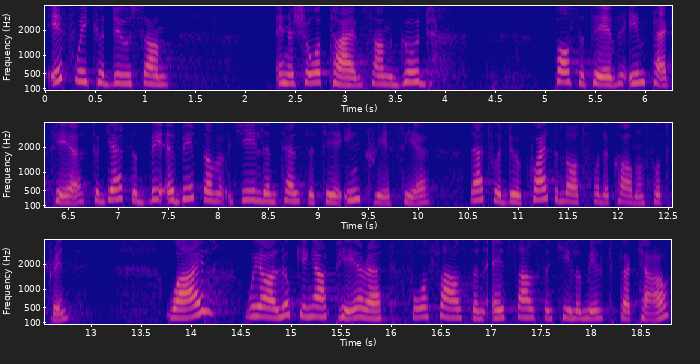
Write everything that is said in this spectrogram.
If we could do some in a short time some good positive impact here to get a, bi a bit of yield intensity increase here, that would do quite a lot for the carbon footprint. While we are looking up here at 4,000, 8,000 kilo milk per cow,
